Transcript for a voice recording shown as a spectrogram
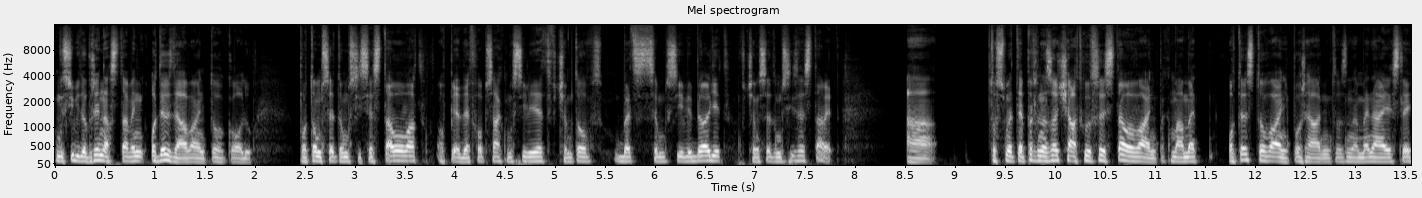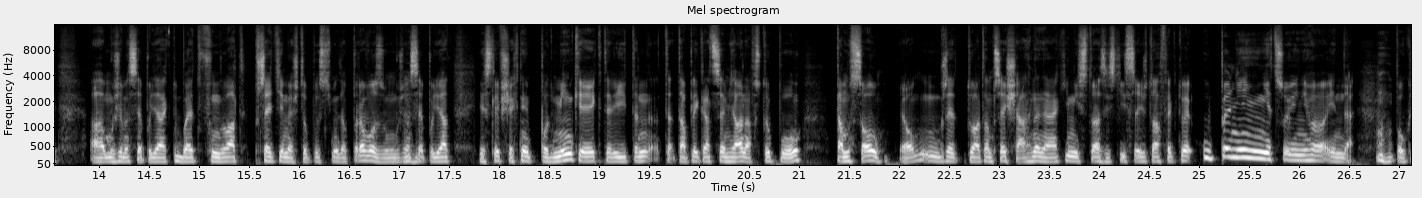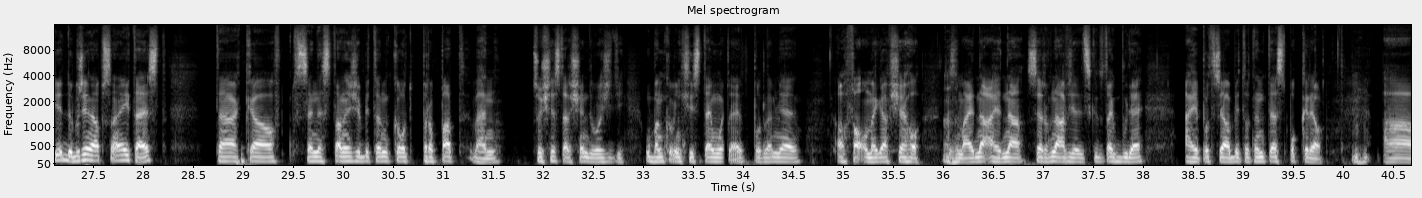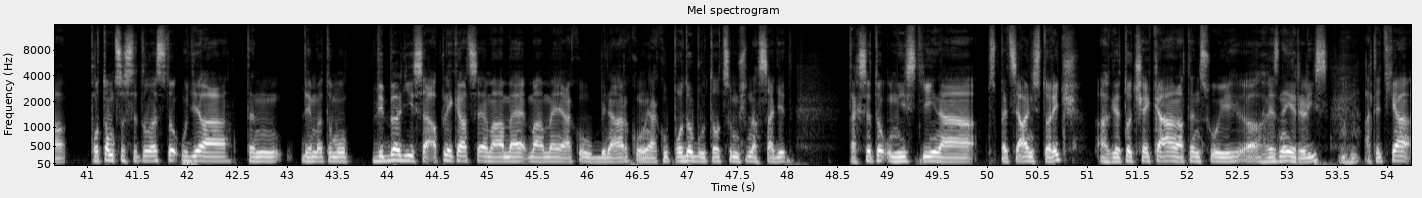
musí být dobře nastavený odevzdávání toho kódu. Potom se to musí sestavovat, opět DevOpsák musí vědět, v čem to vůbec se musí vybildit, v čem se to musí sestavit. A to jsme teprve na začátku sestavování, pak máme otestování pořádně, to znamená, jestli a můžeme se podívat, jak to bude fungovat předtím, než to pustíme do provozu, můžeme mm. se podívat, jestli všechny podmínky, které ten, ta aplikace měla na vstupu, tam jsou, jo, že tu a tam se šáhne na nějaký místo a zjistí se, že to afektuje úplně něco jiného jinde. Mm. Pokud je dobře napsaný test, tak se nestane, že by ten kód propad ven což je strašně důležitý. U bankovních systémů to je podle mě alfa omega všeho. To znamená jedna a jedna se rovná, vždycky to tak bude a je potřeba, aby to ten test pokryl. Uh-huh. A potom, co se tohle to udělá, ten, dejme tomu, vybildí se aplikace, máme, máme nějakou binárku, nějakou podobu toho, co můžeme nasadit, tak se to umístí na speciální storage, a kde to čeká na ten svůj eh, hvězdný release. Uh-huh. A teďka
